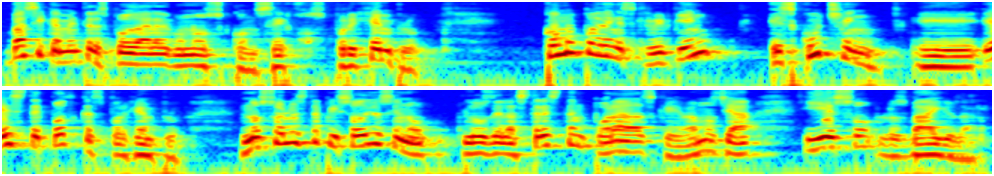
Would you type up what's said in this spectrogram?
básicamente les puedo dar algunos consejos. Por ejemplo, ¿cómo pueden escribir bien? Escuchen eh, este podcast, por ejemplo. No solo este episodio, sino los de las tres temporadas que llevamos ya, y eso los va a ayudar.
